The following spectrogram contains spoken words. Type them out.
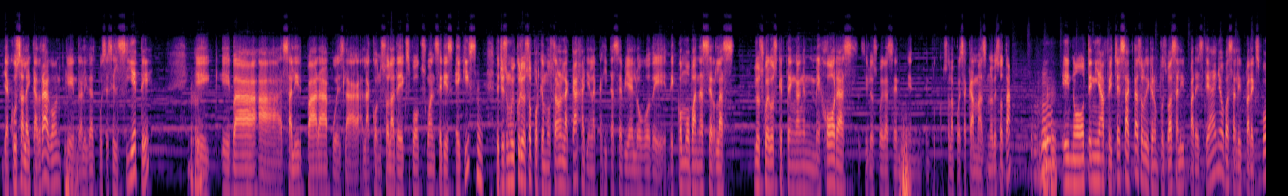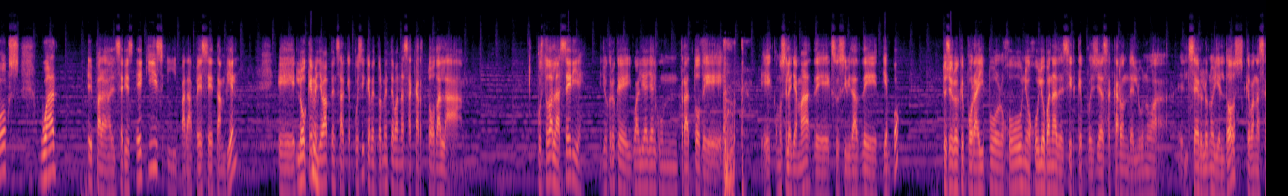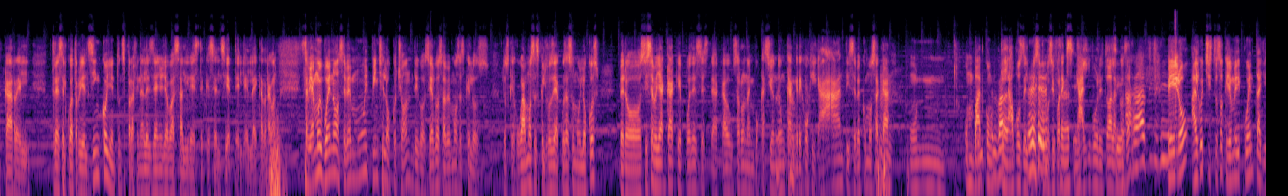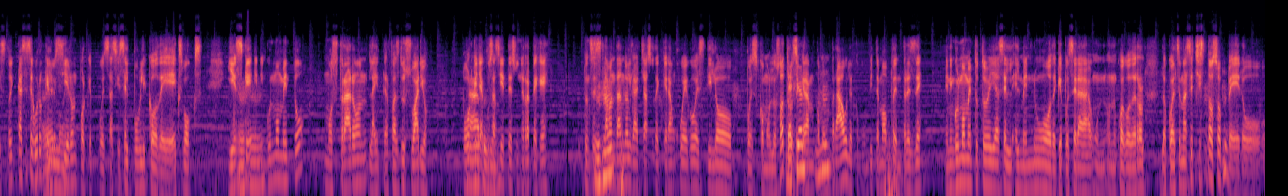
Yakuza Like a Dragon, que en realidad pues es el 7, eh, eh, va a salir para pues la, la consola de Xbox One Series X. De hecho es muy curioso porque mostraron la caja y en la cajita se veía el logo de, de cómo van a ser las, los juegos que tengan mejoras si los juegas en, en- en tu consola pues acá más 9 sota. ujú, Y no tenía fecha exacta, solo dijeron pues va a salir para este año, va a salir para Xbox One, eh, para el Series X y para PC también. Eh, lo que me Mm. lleva a pensar que pues sí, que eventualmente van a sacar toda la pues toda la serie. Yo creo que igual y hay algún trato de eh, ¿cómo se le llama? de exclusividad de tiempo. Entonces yo creo que por ahí por junio o julio van a decir que pues ya sacaron del 1 a el 0, el 1 y el 2, que van a sacar el 3, el 4 y el 5 y entonces para finales de año ya va a salir este que es el 7, el, el Laika Dragon. Se ve muy bueno, se ve muy pinche locochón, digo, si algo sabemos es que los, los que jugamos es que los juegos de Yakuza son muy locos, pero sí se veía acá que puedes este, acá usar una invocación de un cangrejo gigante y se ve cómo saca un, un bat con bat. clavos del piso como si fuera. Excalibur y toda la Sí. cosa. Ajá, sí, sí. Pero algo chistoso que yo me di cuenta y estoy casi seguro que lo ver, hicieron porque pues así es el público de Xbox. Y es que en ningún momento mostraron la interfaz de usuario. Porque Ah, pues Yakuza no. 7 es un RPG. Entonces estaban dando el gachazo de que era un juego estilo pues como los otros, de, que eran como un brawler, como un beat'em up en 3D. En ningún momento tú veías el, el menú o de que pues era un, un juego de rol, lo cual se me hace chistoso, pero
